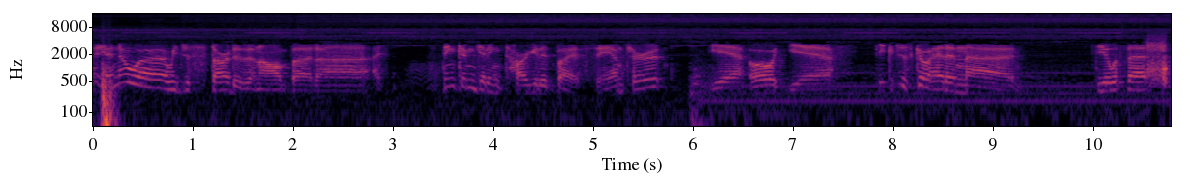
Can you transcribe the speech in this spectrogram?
Hey, I know uh, we just started and all, but uh, I think I'm getting targeted by a SAM turret. Yeah, oh yeah. If you could just go ahead and uh, deal with that.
